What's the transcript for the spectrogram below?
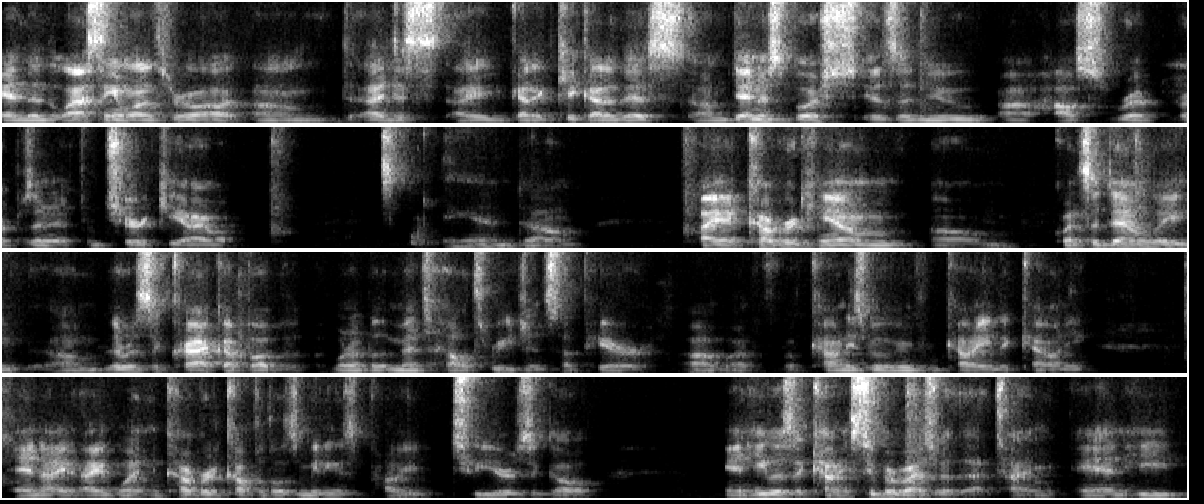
and then the last thing I want to throw out, um, I just I got a kick out of this. Dennis Bush is a new uh, House rep representative from Cherokee, Iowa, and I had covered him coincidentally, um, there was a crack up of one of the mental health regions up here um, of, of, counties moving from county to county. And I, I, went and covered a couple of those meetings probably two years ago. And he was a county supervisor at that time. And he,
